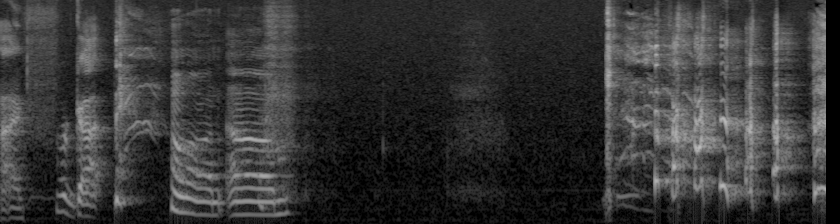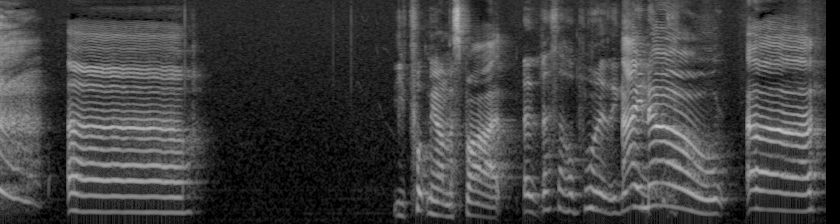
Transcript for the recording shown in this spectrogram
I forgot. Hold on. Um. Uh. You put me on the spot. Uh, that's the whole point of the game. I know. Uh.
